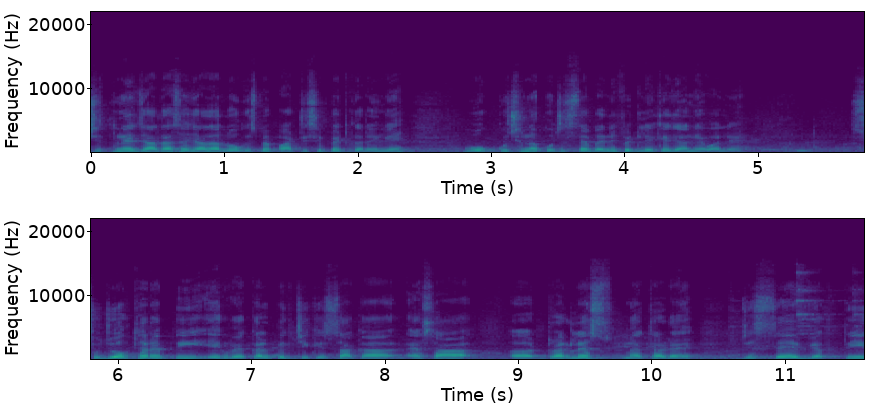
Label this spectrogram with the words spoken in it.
जितने ज़्यादा से ज़्यादा लोग इस पर पार्टिसिपेट करेंगे वो कुछ ना कुछ इससे बेनिफिट लेके जाने वाले हैं। सुजोग थेरेपी एक वैकल्पिक चिकित्सा का ऐसा ड्रगलेस मेथड है, जिससे व्यक्ति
